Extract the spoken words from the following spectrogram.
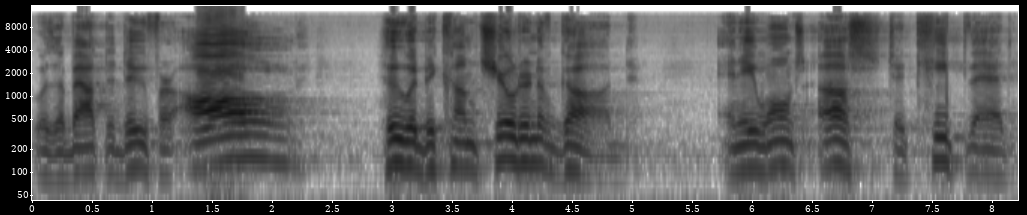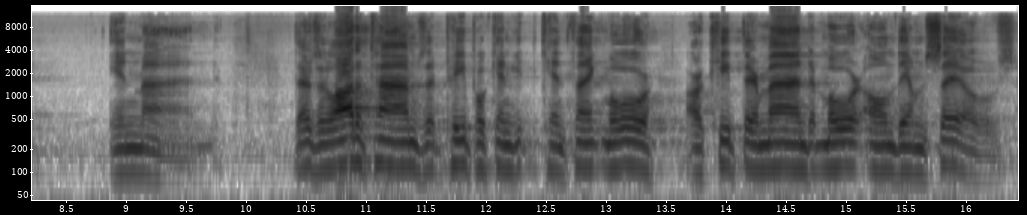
was about to do for all who would become children of God and He wants us to keep that in mind. There's a lot of times that people can, can think more or keep their mind more on themselves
